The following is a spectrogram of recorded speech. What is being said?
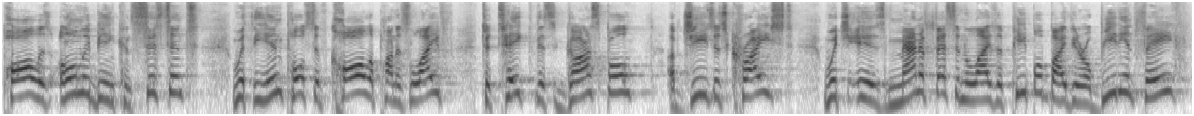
Paul is only being consistent with the impulsive call upon his life to take this gospel of Jesus Christ, which is manifested in the lives of people by their obedient faith,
